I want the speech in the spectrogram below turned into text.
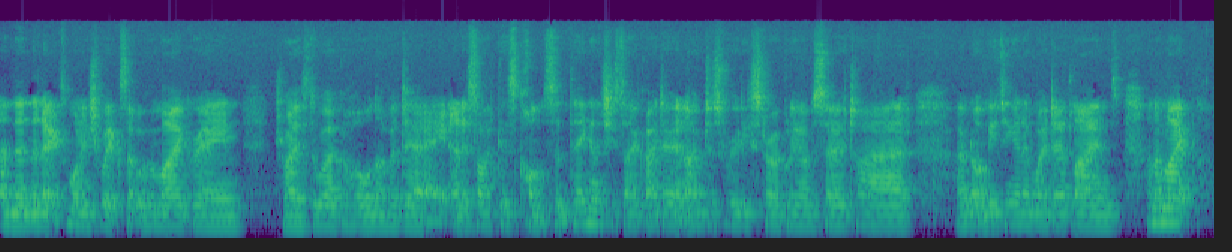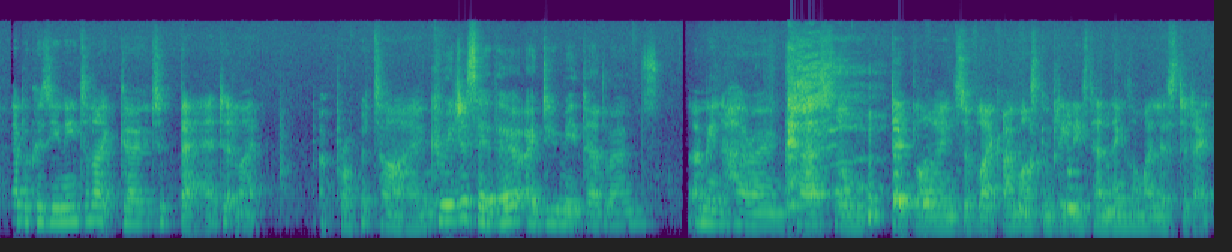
And then the next morning she wakes up with a migraine, tries to work a whole nother day. And it's like this constant thing. And she's like, I don't, I'm just really struggling. I'm so tired. I'm not meeting any of my deadlines. And I'm like, yeah, because you need to like go to bed at like a proper time. Can we just say though, I do meet deadlines. I mean, her own personal deadlines of like, I must complete these 10 things on my list today.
